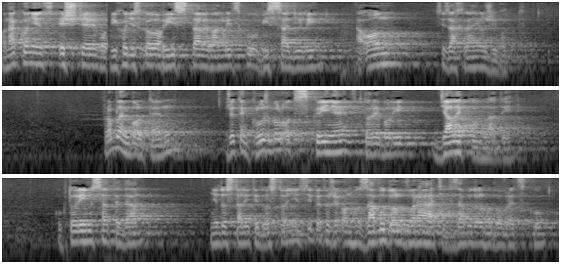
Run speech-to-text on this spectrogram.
ho nakoniec ešte vo východiskovom prístave v Anglicku vysadili a on si zachránil život. Problém bol ten, že ten kľúč bol od skrine, v ktorej boli ďalekohľady, ku ktorým sa teda nedostali tí dôstojníci, pretože on ho zabudol vrátiť, zabudol ho vo vrecku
